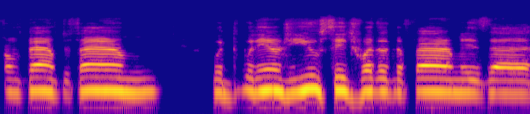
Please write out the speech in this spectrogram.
from farm to farm with, with energy usage, whether the farm is uh,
